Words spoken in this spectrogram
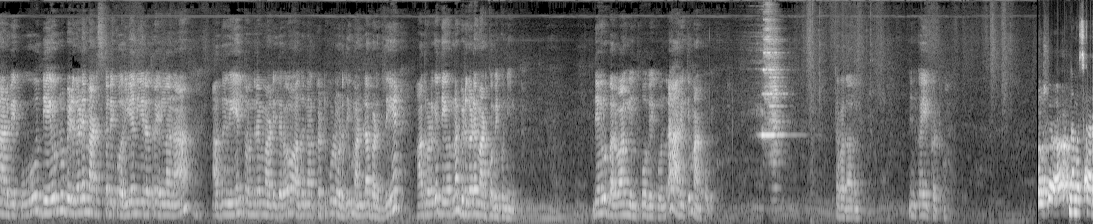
ಮಾಡಬೇಕು ದೇವ್ರನ್ನು ಬಿಡುಗಡೆ ಮಾಡಿಸ್ಕೋಬೇಕು ಅರಿಯ ನೀರ್ ಹತ್ರ ಎಲ್ಲಾನ. ಅದು ಏನು ತೊಂದರೆ ಮಾಡಿದಾರೋ ಅದನ್ನ ಕಟ್ಕೊಂಡು ಹೊಡೆದು ಮಂಡ್ಲ ಬಡ್ದು ಅದ್ರೊಳಗೆ ದೇವ್ರನ್ನ ಬಿಡುಗಡೆ ಮಾಡ್ಕೋಬೇಕು ನೀನು. ದೇವರು ಬಲವಾಗಿ ನಿಂತ್ಕೋಬೇಕು ಅಂದ್ರೆ ಆ ರೀತಿ ಮಾಡ್ಕೋಬೇಕು. ತಗೋದಾರ ನಿನ್ನ ಕೈ ಕಟ್ಕೊ. ನಮಸ್ಕಾರ.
